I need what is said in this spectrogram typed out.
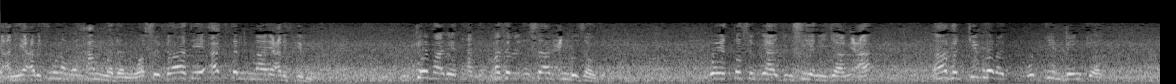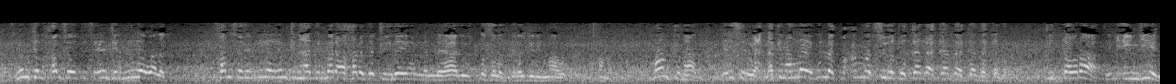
يعني يعرفون محمدا وصفاته أكثر مما يعرف ابنه. كيف هذا يتحقق؟ مثلا الإنسان عنده زوجة ويتصل بها جنسيا الجامعة ها؟ فتجيب ولد وتجيب بنت يمكن 95% ولد 5% يمكن هذه المرأة خرجت في ليلة من الليالي واتصلت برجل ما محمد. ممكن هذا ليس يعني لكن الله يقول لك محمد صفته كذا كذا كذا كذا. في التوراة في الإنجيل.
